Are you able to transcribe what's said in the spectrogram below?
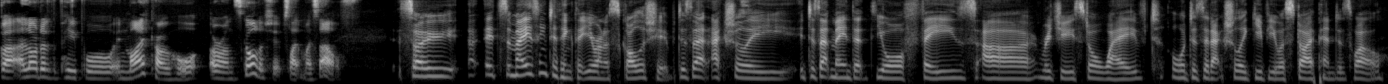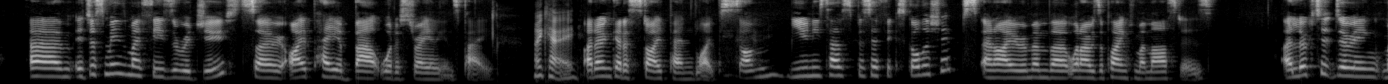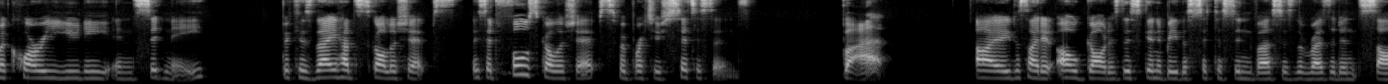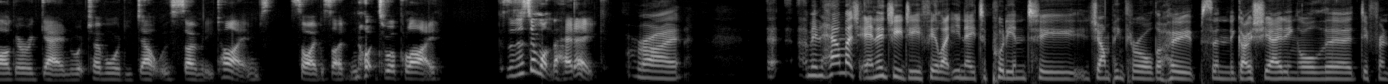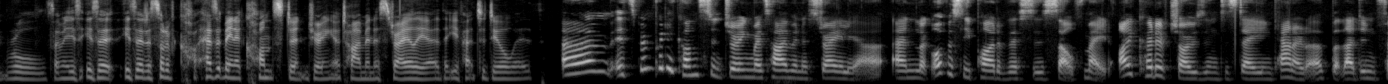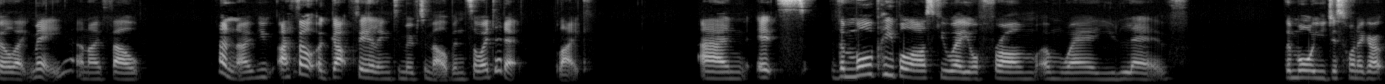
but a lot of the people in my cohort are on scholarships, like myself. So it's amazing to think that you're on a scholarship. Does that actually does that mean that your fees are reduced or waived, or does it actually give you a stipend as well? Um, it just means my fees are reduced, so I pay about what Australians pay. Okay. I don't get a stipend like some unis have specific scholarships, and I remember when I was applying for my masters, I looked at doing Macquarie Uni in Sydney because they had scholarships they said full scholarships for British citizens. But I decided, oh God, is this going to be the citizen versus the resident saga again, which I've already dealt with so many times. So I decided not to apply because I just didn't want the headache. Right. I mean, how much energy do you feel like you need to put into jumping through all the hoops and negotiating all the different rules? I mean, is, is it is it a sort of has it been a constant during your time in Australia that you've had to deal with? Um, it's been pretty constant during my time in Australia, and look, obviously part of this is self-made. I could have chosen to stay in Canada, but that didn't feel like me, and I felt I don't know, you I felt a gut feeling to move to Melbourne, so I did it. Like, and it's the more people ask you where you're from and where you live, the more you just want to go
